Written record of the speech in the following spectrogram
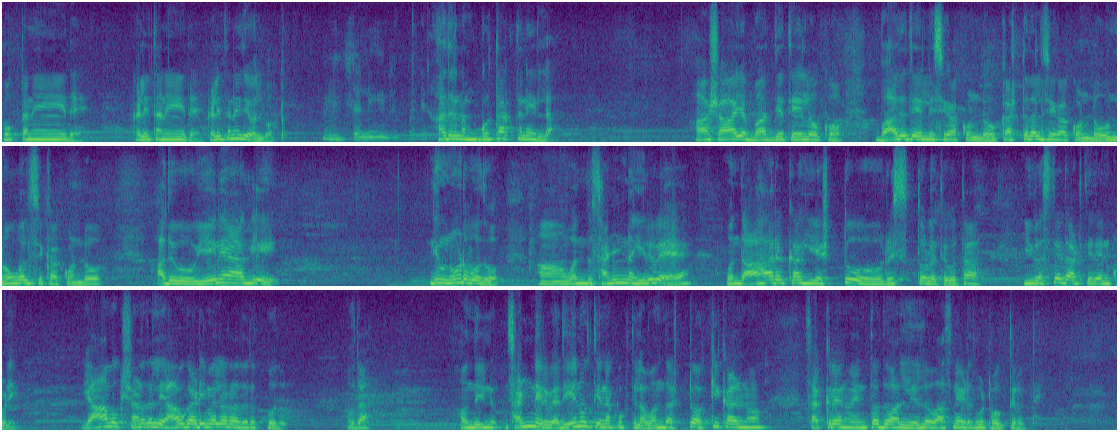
ಹೋಗ್ತಾನೇ ಇದೆ ಕಳಿತಾನೇ ಇದೆ. ಕಳಿತಾನೇ ಇದೆಯೋ ಅಲ್ವೋ? ಆದರೆ ನಮ್ಗೆ ಗೊತ್ತಾಗ್ತಾನೇ ಇಲ್ಲ. ಆಶಾಯ ಬಾಧ್ಯತೆ ಲೋಕೋ. ಬಾಧ್ಯತೆಯಲ್ಲಿ ಸಿಗಾಕೊಂಡು, ಕಷ್ಟದಲ್ಲಿ ಸಿಗಾಕೊಂಡು, ನೋವಲ್ಲಿ ಸಿಕ್ಕಾಕೊಂಡು ಅದು ಏನೇ ಆಗಲಿ ನೀವು ನೋಡ್ಬೋದು ಒಂದು ಸಣ್ಣ ಇರುವೆ ಒಂದು ಆಹಾರಕ್ಕಾಗಿ ಎಷ್ಟು ರಿಸ್ಕ್ ತೊಗೊಳುತ್ತೆ ಗೊತ್ತಾ? ಈ ರಸ್ತೆ ದಾಟ್ತಿದೆ ಅಂದ್ಕೊಳ್ಳಿ ಯಾವ ಕ್ಷಣದಲ್ಲಿ ಯಾವ ಗಾಡಿ ಮೇಲಾರು ಅದು ಹತ್ಬೋದು. ಹೌದಾ? ಒಂದು ಇನ್ನು ಸಣ್ಣ ಇರುವೆ, ಅದೇನೂ ತಿನ್ನಕ್ಕೆ ಹೋಗ್ತಿಲ್ಲ. ಒಂದಷ್ಟು ಅಕ್ಕಿ ಕಾಳನೋ, ಸಕ್ಕರೆನೋ ಎಂಥದ್ದು ಅಲ್ಲಿ ಎಲ್ಲೋ ವಾಸನೆ ಹಿಡಿದ್ಬಿಟ್ಟು ಹೋಗ್ತಿರುತ್ತೆ.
